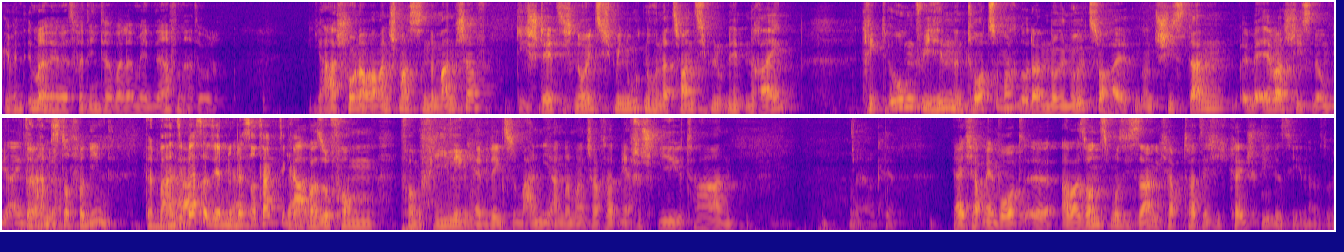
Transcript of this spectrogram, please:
Gewinnt immer der, der es verdient hat, weil er mehr Nerven hatte, oder? Ja, schon, aber manchmal hast du eine Mannschaft, die stellt sich 90 Minuten, 120 Minuten hinten rein, kriegt irgendwie hin, ein Tor zu machen oder ein 0-0 zu halten und schießt dann im Elferschießen irgendwie ein Dann Tor haben sie es doch verdient. Dann waren sie Ja, besser, sie haben eine ja. bessere Taktik Ja, aber so vom, vom Feeling her, du denkst Mann, die andere Mannschaft hat mehr fürs Spiel getan. Ja, okay. Ja, ich habe mein Wort, äh, aber sonst muss ich sagen, ich habe tatsächlich kein Spiel gesehen. Also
